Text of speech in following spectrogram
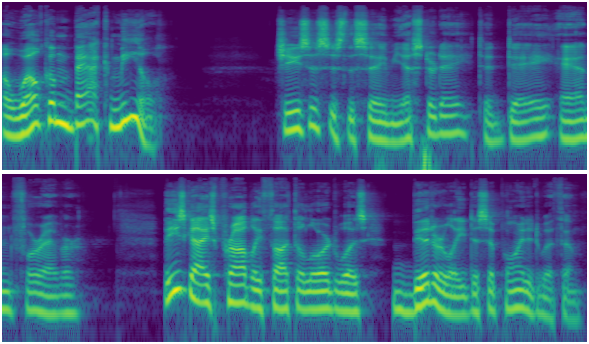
a welcome back meal. Jesus is the same yesterday, today, and forever. These guys probably thought the Lord was bitterly disappointed with them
